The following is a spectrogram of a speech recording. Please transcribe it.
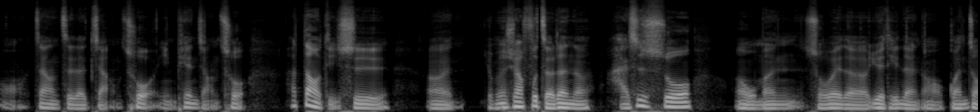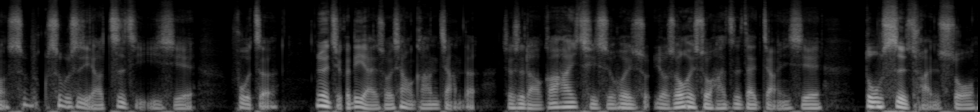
哦这样子的讲错，影片讲错，他到底是呃有没有需要负责任呢？还是说呃我们所谓的乐听人哦观众是不是不是也要自己一些？负责，因为举个例来说，像我刚刚讲的，就是老高他其实会说，有时候会说他是在讲一些都市传说。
